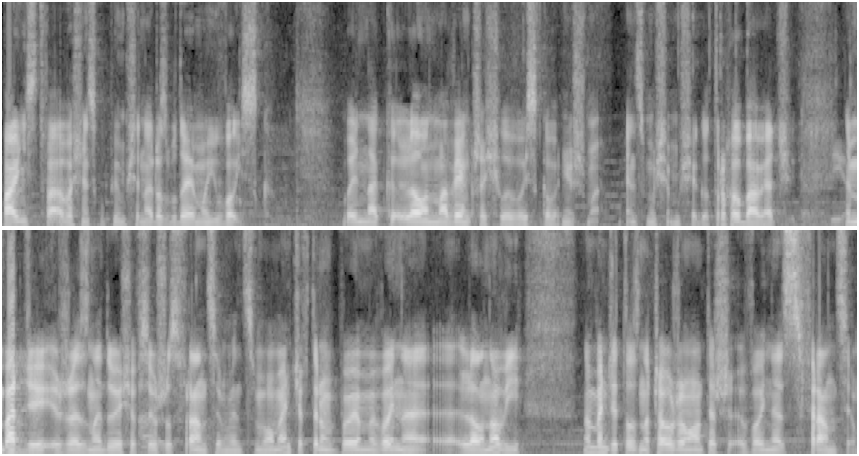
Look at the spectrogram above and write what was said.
państwa, a właśnie skupimy się na rozbudowie moich wojsk. Bo jednak Leon ma większe siły wojskowe niż my, więc musimy się go trochę obawiać. Tym bardziej, że znajduje się w sojuszu z Francją, więc w momencie, w którym wypowiemy wojnę e, Leonowi, no będzie to oznaczało, że mam też wojnę z Francją.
